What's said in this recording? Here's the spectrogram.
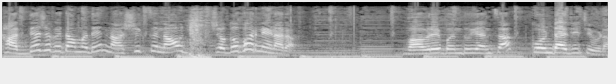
खाद्य जगतामध्ये नाशिकचं नाव जगभर नेणारा. वावरे बंधू यांचा कोंडाजी चिवडा.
